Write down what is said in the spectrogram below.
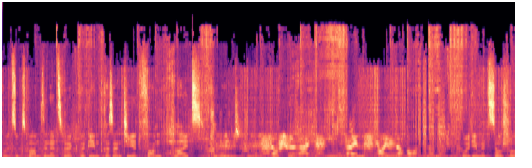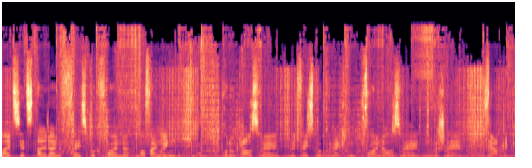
Vollzugsbeamte-Netzwerk wird Ihnen präsentiert von Lights Create. Socialites, deine Freunde ordnen. Hol dir mit Socialites jetzt all deine Facebook-Freunde auf ein Ringbuch. Produkt auswählen, mit Facebook connecten, Freunde auswählen, bestellen. Fertig.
